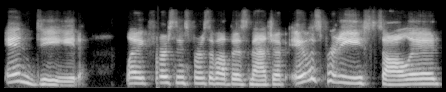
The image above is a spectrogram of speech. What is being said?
Indeed. Like first things first about this matchup, it was pretty solid,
